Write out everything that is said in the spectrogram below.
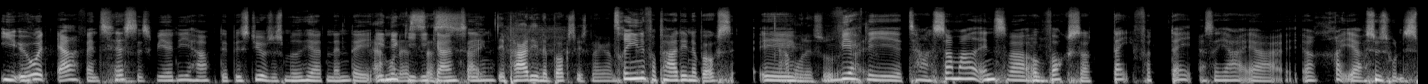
I øvrigt er fantastisk. Vi har lige haft et bestyrelsesmøde her den anden dag, ja, inden jeg gik i gang Det er Party in a Box, vi snakker om. Trine fra Party in a Box øh, ja, sød, virkelig tager så meget ansvar mm. og vokser dag for dag. Altså, jeg, er, jeg, jeg synes, hun er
